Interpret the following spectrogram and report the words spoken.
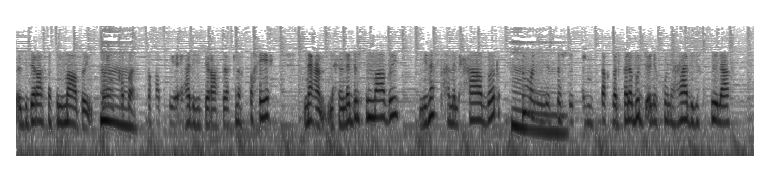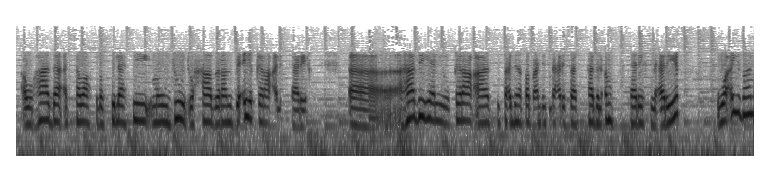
بدراسة الماضي. وينقطع فقط في هذه الدراسة، لكن الصحيح نعم نحن ندرس الماضي لنفهم الحاضر ثم نستشرف المستقبل. فلا بد أن يكون هذه الصلة أو هذا التواصل الثلاثي موجود وحاضرا بأي قراءة للتاريخ. آه هذه القراءة تساعدنا طبعا لمعرفة هذا العمق التاريخي العريق. وأيضا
